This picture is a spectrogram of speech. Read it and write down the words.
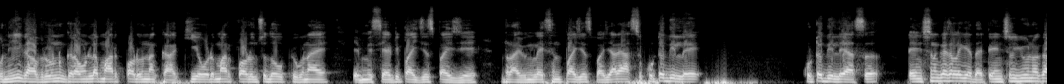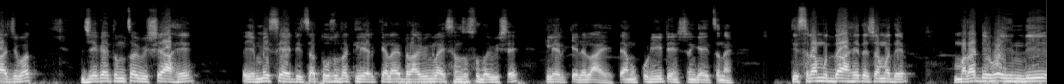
कोणीही घाबरून ग्राउंडला मार्क पाडू नका की एवढं मार्क पाडून सुद्धा उपयोग नाही. M S C I T पाहिजेच पाहिजे ड्रायव्हिंग लायसन पाहिजेच पाहिजे. अरे असं कुठं दिलंय? कुठं दिलंय असं? टेन्शन कशाला घेताय? टेन्शन घेऊ नका अजिबात. जे काही तुमचा विषय आहे एम एस सी आय टीचा तो सुद्धा क्लिअर केला आहे ड्रायव्हिंग लायसन्सचा सुद्धा विषय क्लिअर केलेला आहे. त्यामुळे कुणीही टेन्शन घ्यायचं नाही. तिसरा मुद्दा आहे त्याच्यामध्ये मराठी व हिंदी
